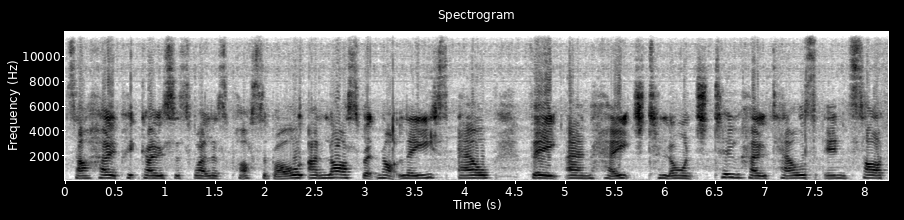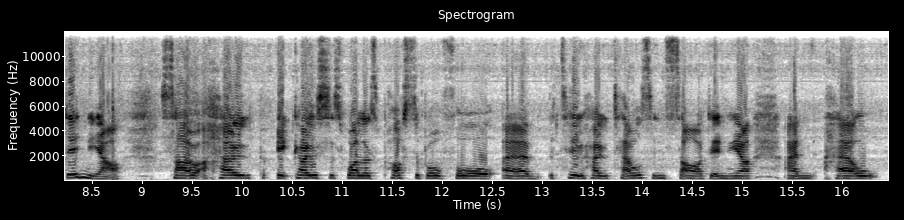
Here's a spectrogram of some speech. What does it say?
So I hope it goes as well as possible. And last but not least LVMH to launch two hotels in Sardinia. So I hope it goes as well as possible for um, the two hotels in Sardinia and LVMH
